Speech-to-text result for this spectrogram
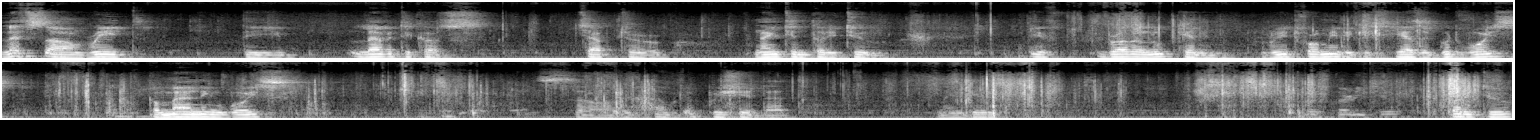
let's uh, read the Leviticus chapter 1932. If Brother Luke can read for me because he has a good voice, commanding voice. So I would appreciate that. 19. 32. 32.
